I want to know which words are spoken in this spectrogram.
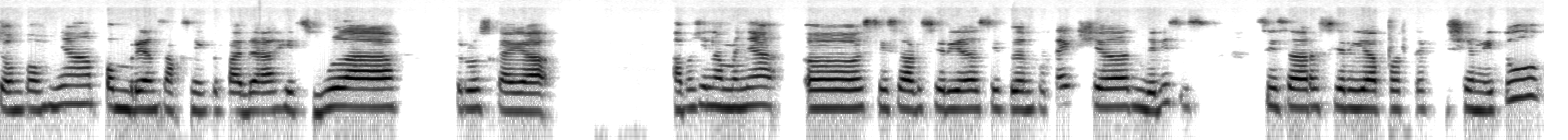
contohnya pemberian sanksi kepada Hizbullah, terus kayak apa sih namanya eh Caesar Syria Civilian Protection. Jadi Caesar Syria Protection itu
